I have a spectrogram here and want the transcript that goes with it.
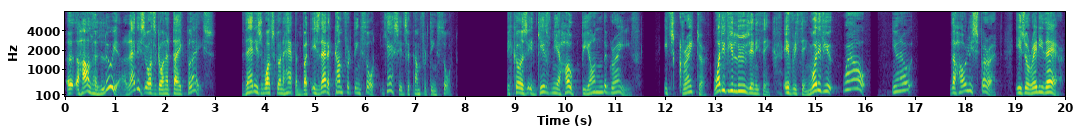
Uh, hallelujah! That is what's going to take place. That is what's going to happen. But is that a comforting thought? Yes, it's a comforting thought because it gives me a hope beyond the grave. It's greater. What if you lose anything, everything? What if you, well, you know, the Holy Spirit is already there.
